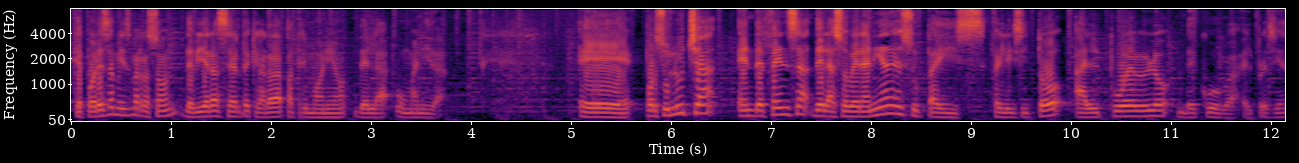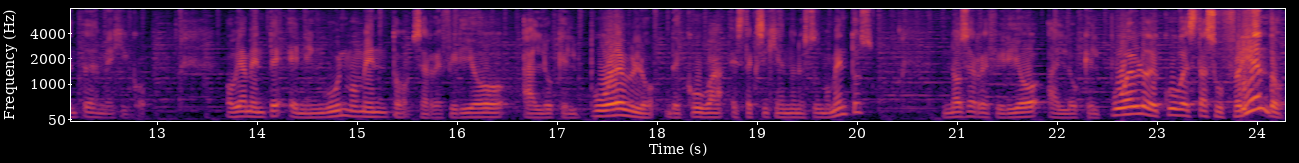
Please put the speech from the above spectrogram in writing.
que por esa misma razón debiera ser declarada patrimonio de la humanidad. Eh, por su lucha en defensa de la soberanía de su país, felicitó al pueblo de Cuba, el presidente de México. Obviamente en ningún momento se refirió a lo que el pueblo de Cuba está exigiendo en estos momentos. No se refirió a lo que el pueblo de Cuba está sufriendo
